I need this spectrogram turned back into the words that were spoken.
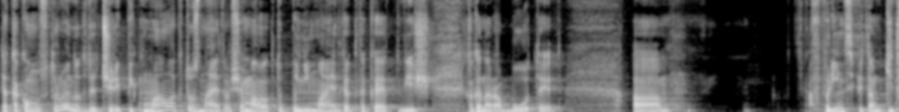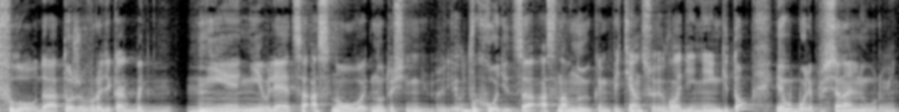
Да как он устроен, этот черепик, мало кто знает вообще, мало кто понимает, как такая вещь, как она работает. В принципе, там GitFlow, да, тоже вроде как бы не, не является основой, ну, то есть выходит за основную компетенцию владения гитом и его более профессиональный уровень.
